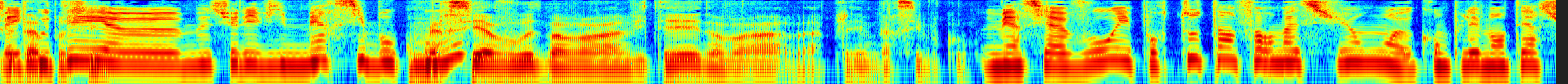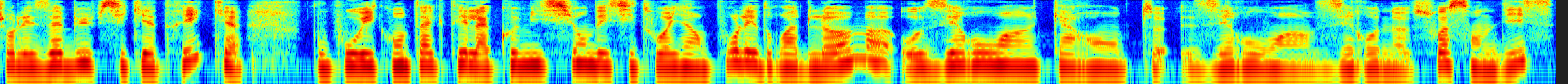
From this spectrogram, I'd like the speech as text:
Bah, écoutez, euh, Monsieur Lévy, merci beaucoup. Merci à vous de m'avoir invité et d'avoir appelé. Merci beaucoup. Merci à vous. Et pour toute information euh, complémentaire sur les abus psychiatriques, vous pouvez contacter la Commission des citoyens pour les droits de l'homme au 01 40 01 09 70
